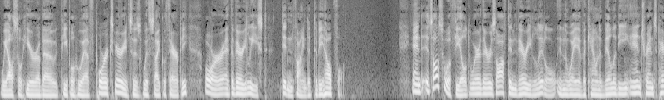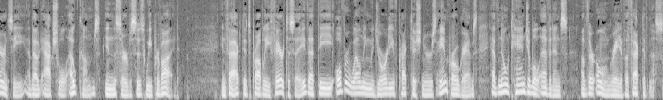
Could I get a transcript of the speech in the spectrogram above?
We also hear about people who have poor experiences with psychotherapy, or at the very least, didn't find it to be helpful. And it's also a field where there is often very little in the way of accountability and transparency about actual outcomes in the services we provide. In fact, it's probably fair to say that the overwhelming majority of practitioners and programs have no tangible evidence of their own rate of effectiveness.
